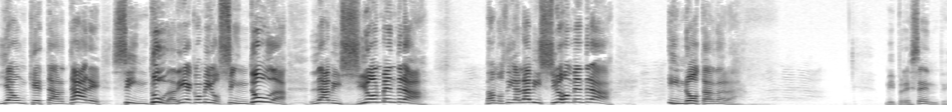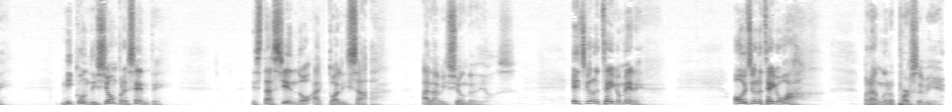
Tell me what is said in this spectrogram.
Y aunque tardare, sin duda, diga conmigo, sin duda, la visión vendrá. Vamos, diga, la visión vendrá y no tardará. Mi presente, mi condición presente está siendo actualizada a la visión de Dios. It's going to take a minute. Oh, it's going to take a while, but I'm going to persevere.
